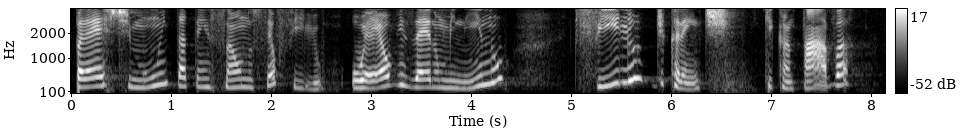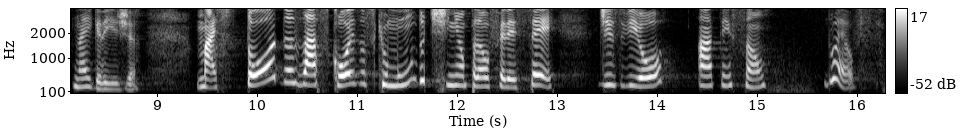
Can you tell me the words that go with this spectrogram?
preste muita atenção no seu filho. O Elvis era um menino, filho de crente, que cantava na igreja mas todas as coisas que o mundo tinha para oferecer desviou a atenção do Elvis.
